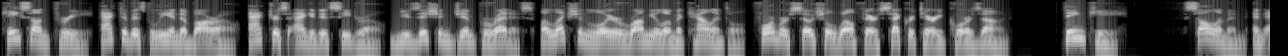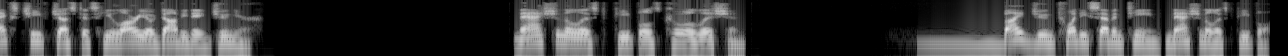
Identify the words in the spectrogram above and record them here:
Quezon III, activist Leah Navarro, actress Agot Isidro, musician Jim Paredes, election lawyer Romulo Macalintal, former Social Welfare Secretary Corazon. Dinky. Soliman, and ex-Chief Justice Hilario Davide Jr. Nationalist People's Coalition By June 2017, Nationalist People's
